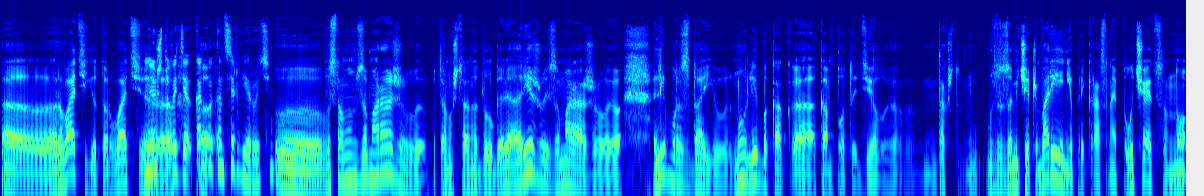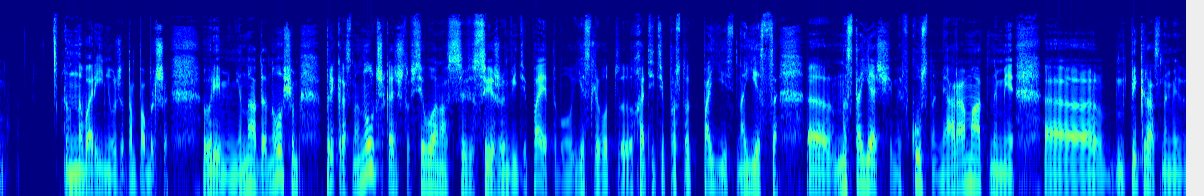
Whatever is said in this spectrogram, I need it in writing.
э, рвать ее, то рвать... Ну и что вы делаете? Как вы консервируете? В основном замораживаю, потому что она долго... Режу и замораживаю, либо раздаю, ну, либо как компоты делаю. Так что ну, замечательно. Варенье прекрасное получается, но на варенье уже там побольше времени не надо. Ну, в общем, прекрасно. Но лучше, конечно, всего она в свежем виде. Поэтому, если вот э, хотите просто поесть, наесться э, настоящими, вкусными, ароматными, э, прекрасными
